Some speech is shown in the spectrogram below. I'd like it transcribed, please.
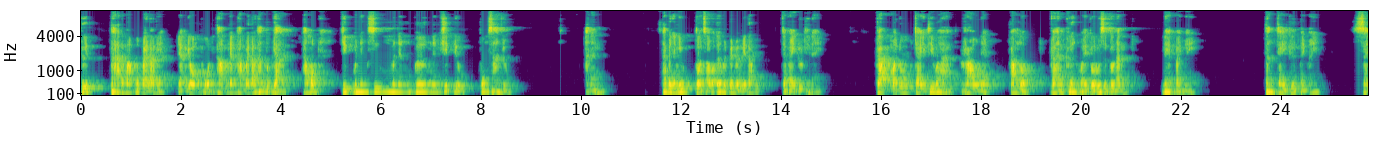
คือถ้าอาตมาพูดไปแล้วเนี่ย อย่างโยมพูดทำยังทำไปแล้วทั้งทุกอย่าง ทั้งหมด จิตมันยังซึมมันยังเพลินมันยังคิดอยู่ฟุ้งซ่านอยู่ อันนั้น ถ้าเป็นอย่างนี้ตรวจสอบว่าเออมันเป็นแบบนี้แล้ว จะไปดูที่ไหน กลับมาดูใจที่ว่าเราเนี่ยกำหนดการเคลื่อนไหวตัวรู้สึกตัวนั้น แนบไปไหม ตั้งใจเกินไปไหม ใส่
